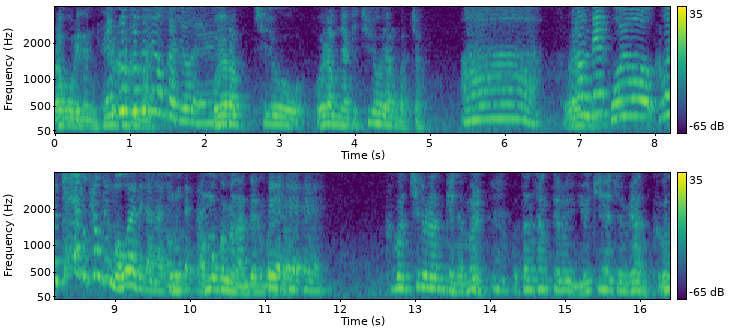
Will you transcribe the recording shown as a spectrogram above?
라고 우리는 예, 그, 그렇게 생각하죠. 예. 고혈압 치료 고혈압약이 치료약 맞죠? 아 고혈압- 그런데 고요 그건 계속 평생 먹어야 되잖아요. 죽을 안, 때까지. 안 먹으면 안 되는 거죠. 예, 예, 예. 그건 치료라는 개념을 음. 어떤 상태로 유지해주면 그것도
